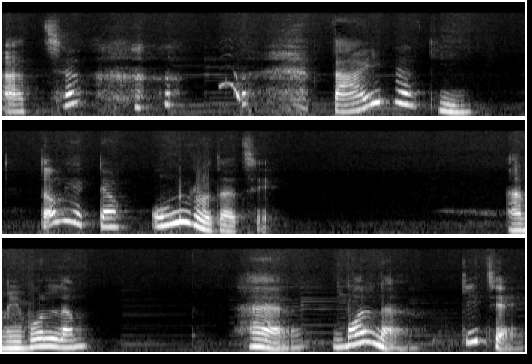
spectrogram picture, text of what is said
আচ্ছা তাই নাকি? তবে একটা অনুরোধ আছে। আমি বললাম হ্যাঁ বল না, কি চাই?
